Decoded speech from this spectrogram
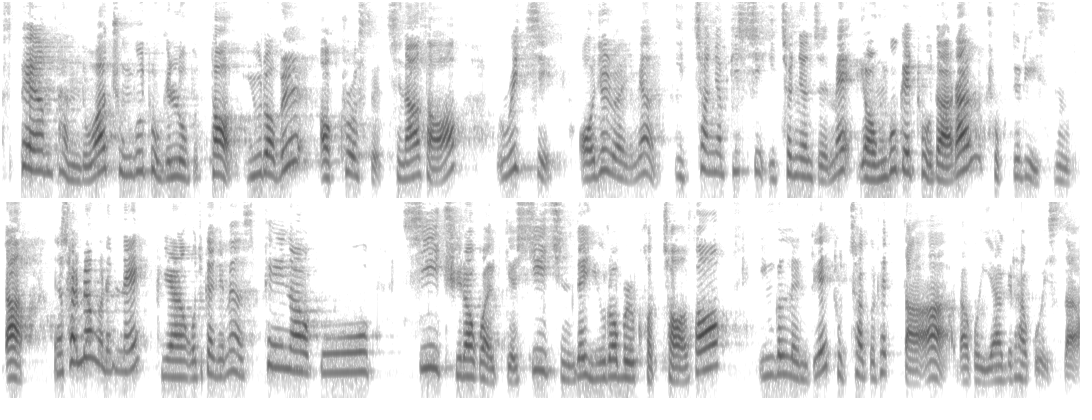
스페인 반도와 중부 독일로부터 유럽을 across 지나서 reach 어딜 여행이면 2000년 BC 2000년쯤에 영국에 도달한 족들이 있습니다. 그냥 설명을 했네. 그냥 어떻게 하냐면 스페인하고 CG라고 할게요. CG인데 유럽을 거쳐서 잉글랜드에 도착을 했다라고 이야기를 하고 있어요.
